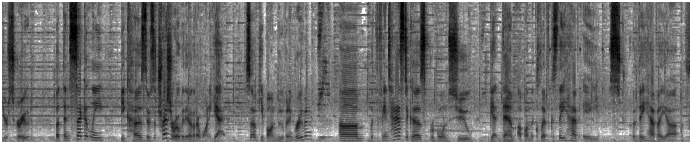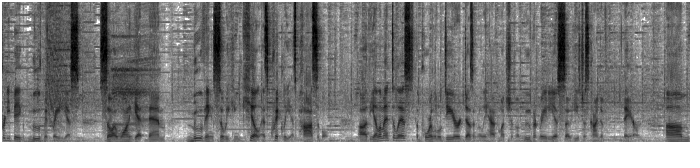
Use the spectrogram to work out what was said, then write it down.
you're screwed. But then secondly, because there's a treasure over there that I want to get. So keep on moving and grooving. Um, with the Fantasticas, we're going to get them up on the cliff because they have a they have a, uh, a pretty big movement radius. So I want to get them moving so we can kill as quickly as possible. Uh, the Elementalist, the poor little deer, doesn't really have much of a movement radius, so he's just kind of there. Um,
